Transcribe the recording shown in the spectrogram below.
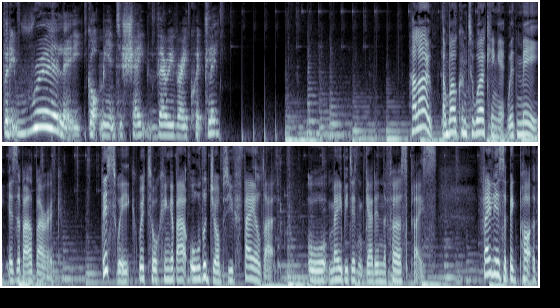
But it really got me into shape very, very quickly. Hello, and welcome to Working It with me, Isabel Berwick. This week, we're talking about all the jobs you've failed at, or maybe didn't get in the first place. Failure is a big part of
